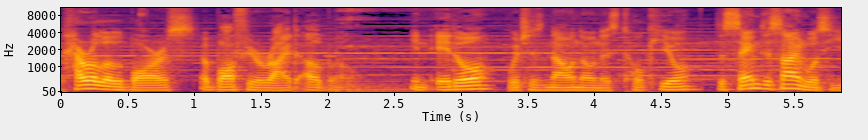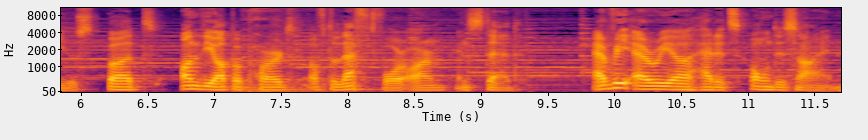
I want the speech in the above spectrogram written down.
parallel bars above your right elbow. In Edo, which is now known as Tokyo, the same design was used, but on the upper part of the left forearm instead. Every area had its own design,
